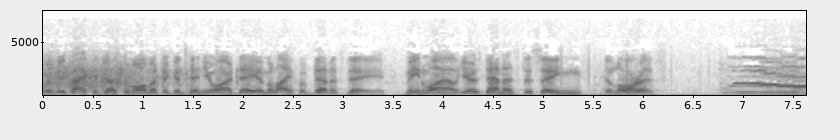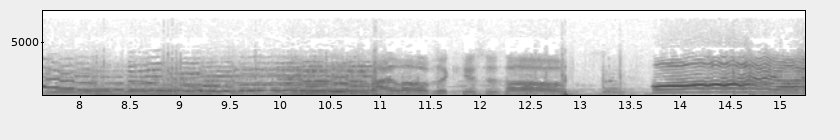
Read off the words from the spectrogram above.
We'll be back in just a moment to continue our day in the life of Dennis Day. Meanwhile, here's Dennis to sing Dolores. I love the kisses of I, I,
